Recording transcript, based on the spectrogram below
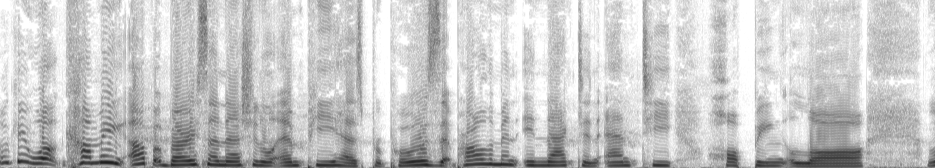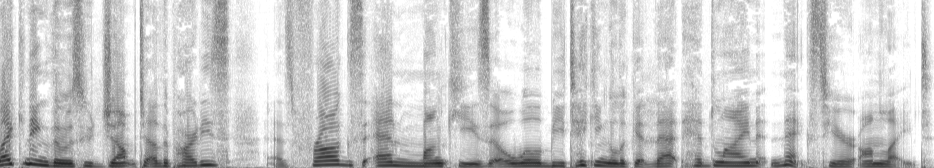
Okay, well, coming up, a Barisan Nasional MP has proposed that Parliament enact an anti hopping law, likening those who jump to other parties as frogs and monkeys. We'll be taking a look at that headline next here on Lite.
